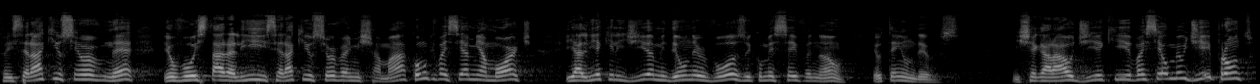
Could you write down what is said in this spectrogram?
Falei, será que o Senhor, né, eu vou estar ali? Será que o Senhor vai me chamar? Como que vai ser a minha morte? E ali aquele dia me deu um nervoso e comecei, falei, não, eu tenho um Deus. E chegará o dia que vai ser o meu dia e pronto.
